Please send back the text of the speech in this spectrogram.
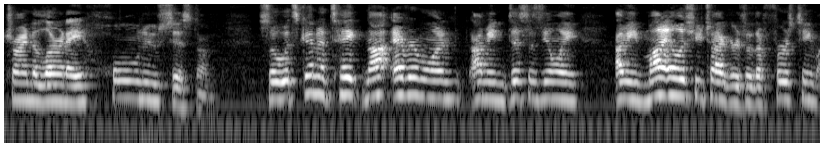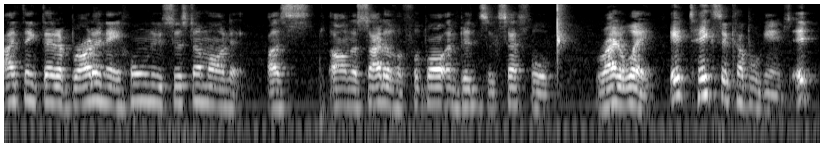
trying to learn a whole new system. So it's gonna take not everyone. I mean, this is the only. I mean, my LSU Tigers are the first team I think that have brought in a whole new system on us on the side of a football and been successful right away. It takes a couple games. It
